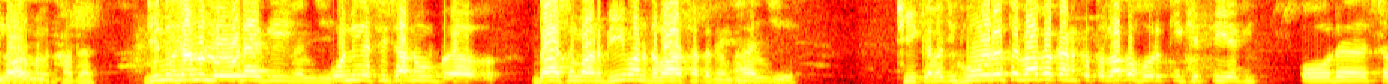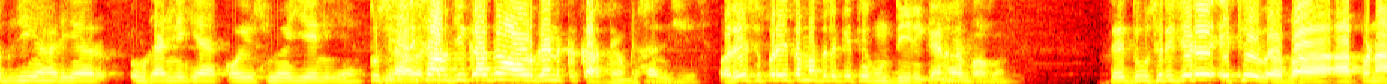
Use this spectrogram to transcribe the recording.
ਨਾਰਮਲ ਖਾਦ ਹੈ। ਜਿੰਨੀ ਸਾਨੂੰ ਲੋੜ ਹੈਗੀ ਹਾਂਜੀ। ਉਨੀ ਅਸੀਂ ਸਾਨੂੰ 10 ਮਣ 20 ਮਣ ਦਵਾ ਸਕਦੇ ਹਾਂ हाँ जी ਠੀਕ ਹੈ ਬਾਈ ਜੀ ਹੋਰ ਇਹ ਤੋਂ ਇਲਾਵਾ ਕਣਕ ਤੋਂ ਇਲਾਵਾ ਹੋਰ ਕੀ ਖੇਤੀ ਹੈਗੀ और सब्जियां हरियां ऑर्गेनिक है कोई उसमें ये नहीं है ਤੁਸੀਂ ਜਿਹੜੀ ਸਬਜ਼ੀ ਕਰਦੇ ਹੋ ਆਰਗੈਨਿਕ ਕਰਦੇ ਹੋ ਹਾਂਜੀ। ਔਰ ਇਹ ਸਪਰੇ ਤਾਂ ਮਤਲਬ ਕਿ ਇੱਥੇ ਹੁੰਦੀ ਨਹੀਂ ਕਹਿਣ ਦਾ ਹਾਂਜੀ। ਭਾਵ ਤੇ ਦੂਸਰੀ ਜਿਹੜੇ ਇੱਥੇ ਬ- ਬ- ਆਪਣਾ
